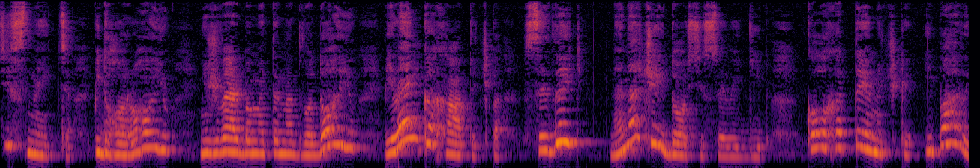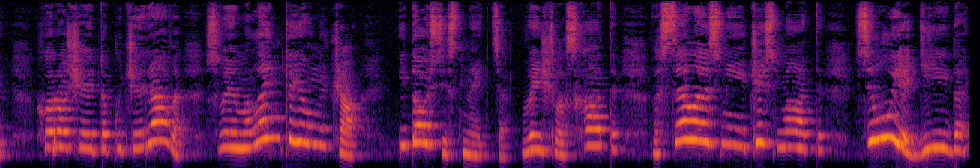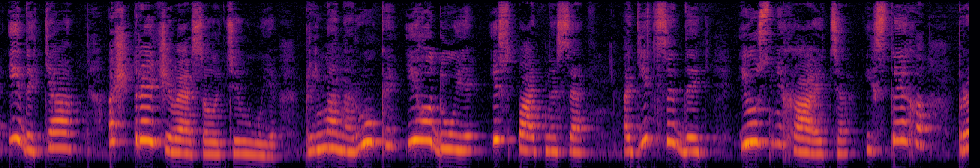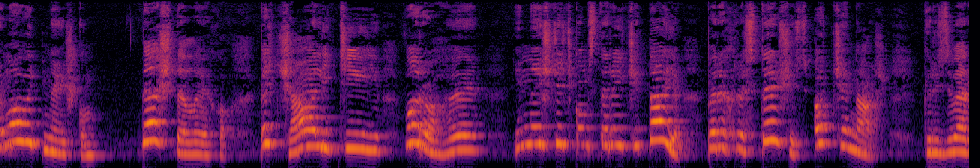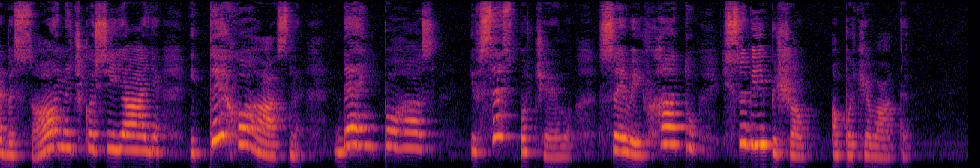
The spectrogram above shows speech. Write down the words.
Сісниться під горою, між вербами та над водою, біленька хаточка. Сидить, неначе й досі сивий дід, коло хатиночки і бавить хороше та кучеряве своє маленьке внуча. І досі сниться, вийшла з хати, весела сміючись мати, цілує діда і дитя, аж тричі весело цілує, прийма на руки і годує, і спать несе. А дід сидить і усміхається, і стиха промовить нишком. Де ж те лихо, печалі тії, вороги, і нищечком старий читає, перехрестившись, отче наш. Крізь верби сонечко сіяє, і тихо гасне, день погас, і все спочило. Сивий в хату й собі пішов опочивати.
